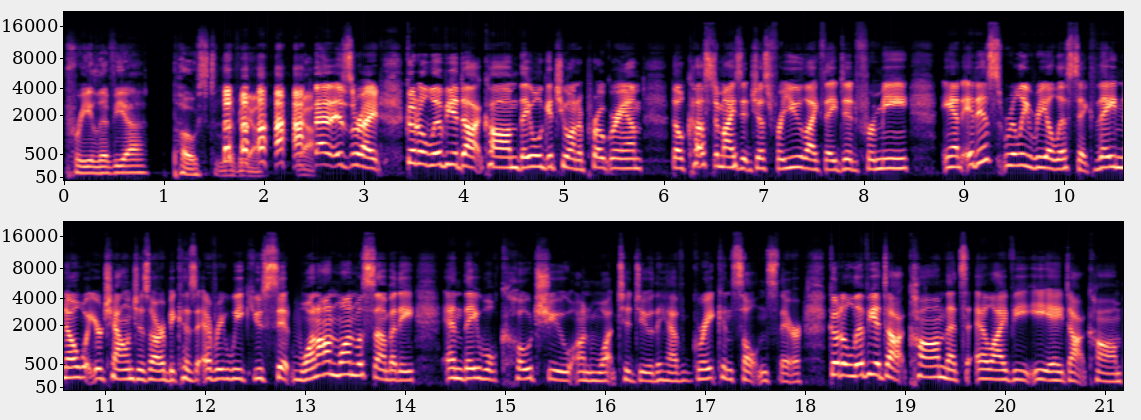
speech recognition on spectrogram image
pre Livea, post Livea. yeah. That is right. Go to Livea.com. They will get you on a program. They'll customize it just for you, like they did for me. And it is really realistic. They know what your challenges are because every week you sit one on one with somebody and they will coach you on what to do. They have great consultants there. Go to Livea.com. That's L I V E A.com.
